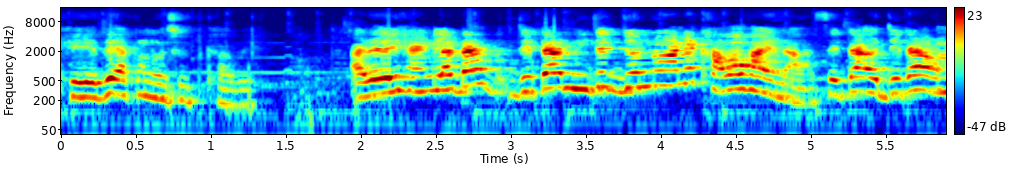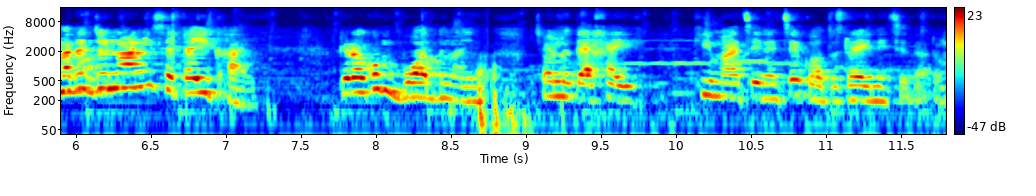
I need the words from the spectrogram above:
খেয়ে দিয়ে এখন ওষুধ খাবে। আর ওই হ্যাংলাটা যেটা নিজের জন্য আনে, খাওয়া হয় না। সেটা যেটা আমাদের জন্য আনি, সেটাই খায়। কীরকম বদমাই চলো দেখাই কি মাছ এনেছে, কতটা এনেছে তারও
